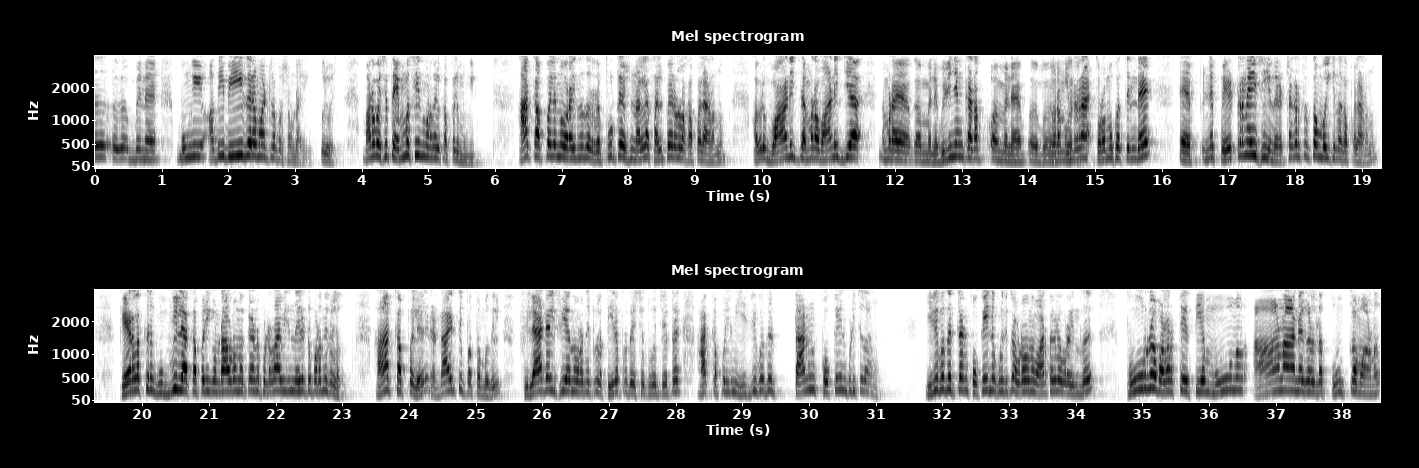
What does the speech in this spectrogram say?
പിന്നെ മുങ്ങി അതിഭീകരമായിട്ടുള്ള പ്രശ്നം ഉണ്ടായിരിക്കും ഒരു വശത്ത്. മറുവശത്ത് എം എസ് സി എന്ന് പറഞ്ഞൊരു കപ്പൽ മുങ്ങി. ആ കപ്പലെന്ന് പറയുന്നത് റെപ്യൂട്ടേഷൻ നല്ല സൽപ്പേരുള്ള കപ്പലാണെന്നും അവർ വാണിജ്യ നമ്മുടെ വാണിജ്യ നമ്മുടെ പിന്നെ വിഴിഞ്ഞം കട പിന്നെ തുറമുഖത്തിന്റെ പിന്നെ പേട്രണൈസ് ചെയ്യുന്ന രക്ഷകർത്തൃത്വം വഹിക്കുന്ന കപ്പലാണെന്നും കേരളത്തിന് ഗുഡ് വിൽ ആ ഉണ്ടാവണം ഉണ്ടാവണമെന്നൊക്കെയാണ് പിണറായി വിജയൻ നേരിട്ട് പറഞ്ഞിട്ടുള്ളത്. ആ കപ്പൽ രണ്ടായിരത്തി പത്തൊമ്പതിൽ ഫിലാഡൽഫിയ എന്ന് പറഞ്ഞിട്ടുള്ള തീരപ്രദേശത്ത് വെച്ചിട്ട് ആ കപ്പലിൽ നിന്ന് ഇരുപത് ടൺ കൊക്കൈൻ പിടിച്ചതാണ്. ഇരുപത് ടൺ കൊക്കൈനെ കുറിച്ചിട്ട് അവിടെ വന്ന വാർത്തകൾ പറയുന്നത് പൂർണ വളർച്ചയെത്തിയ മൂന്ന് ആണാനകളുടെ തൂക്കമാണ്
